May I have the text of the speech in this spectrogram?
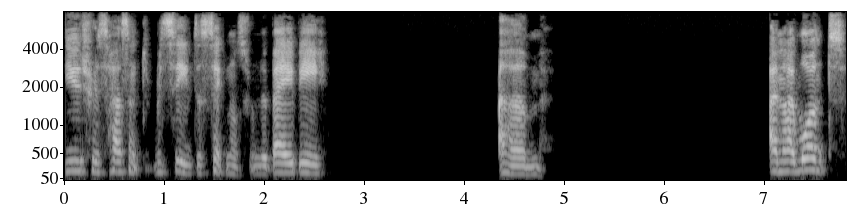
the uterus hasn't received the signals from the baby. Um, and I want,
